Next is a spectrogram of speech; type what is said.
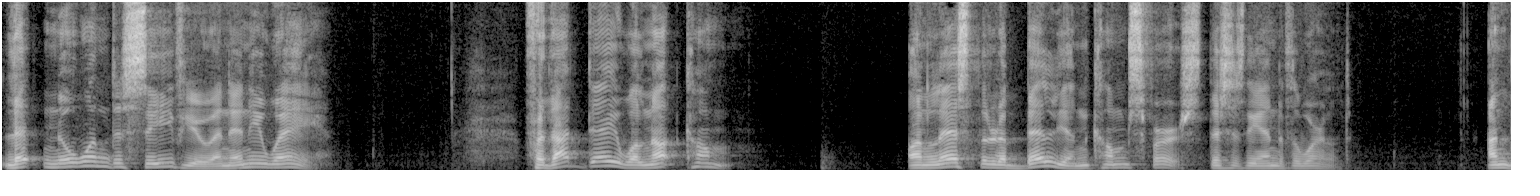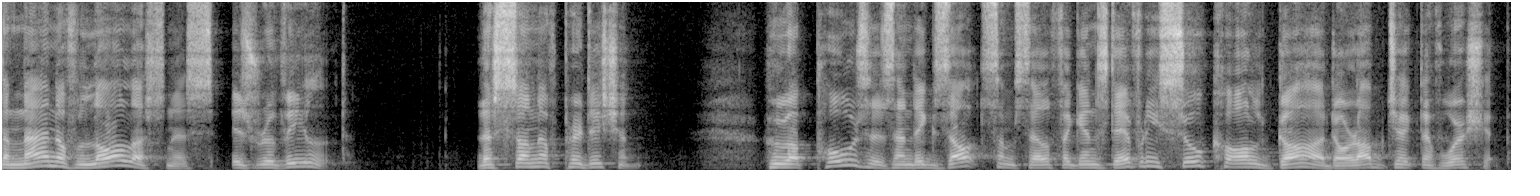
Let no one deceive you in any way for that day will not come unless the rebellion comes first. This is the end of the world. And the man of lawlessness is revealed, the son of perdition, who opposes and exalts himself against every so called God or object of worship,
